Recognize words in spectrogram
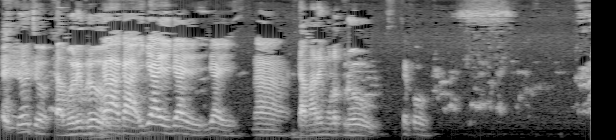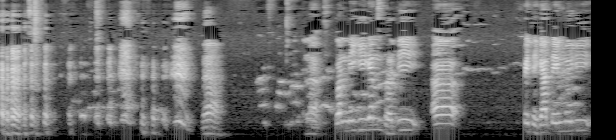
jojo. Gak boleh, Bro. Kak, kak, iki ae, iki ae, iki ae. Nah, Kamare mulut, Bro. Sepo. nah, nah, kon iki kan berarti eh PDKT-mu iki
